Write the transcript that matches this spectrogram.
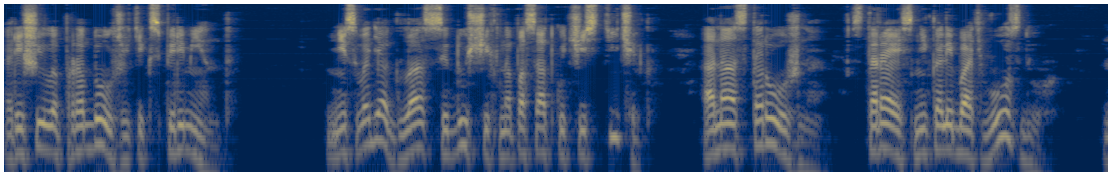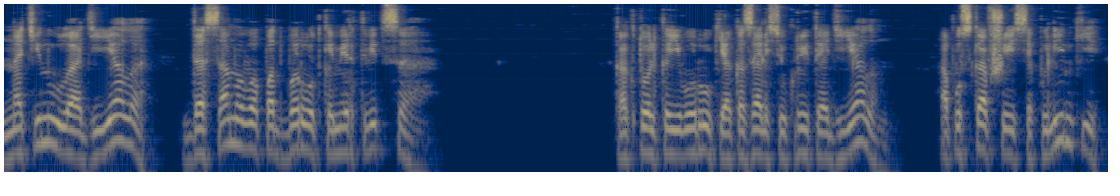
решила продолжить эксперимент. Не сводя глаз с идущих на посадку частичек, она осторожно, стараясь не колебать воздух, натянула одеяло до самого подбородка мертвеца. Как только его руки оказались укрыты одеялом, опускавшиеся пылинки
